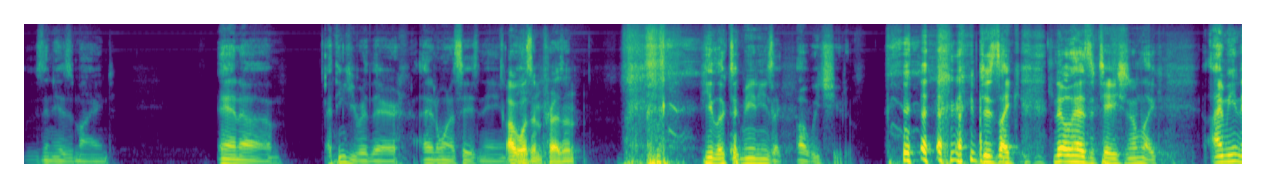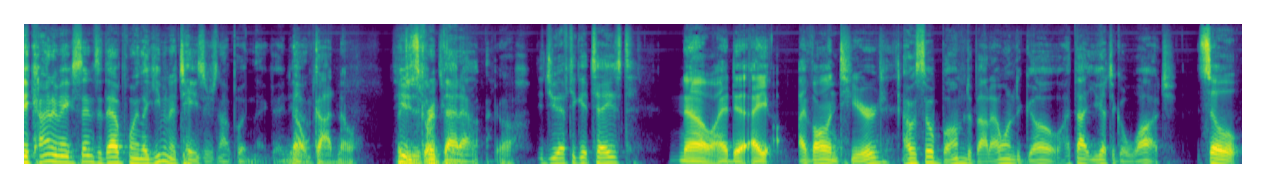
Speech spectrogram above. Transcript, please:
losing his mind? And um, I think you were there. I don't want to say his name. I wasn't present. He looked at me and he's like, oh, we'd shoot him. Just like no hesitation. I'm like, I mean, it kind of makes sense at that point. Like even a taser's not putting that guy down. No, God, no. He just going ripped that out. Ugh. Did you have to get tased? No, I did. I I volunteered. I was so bummed about it. I wanted to go. I thought you got to go watch. So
